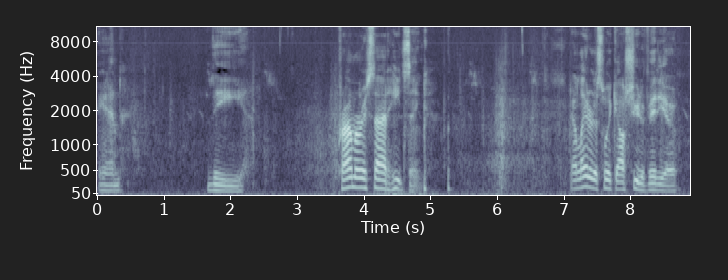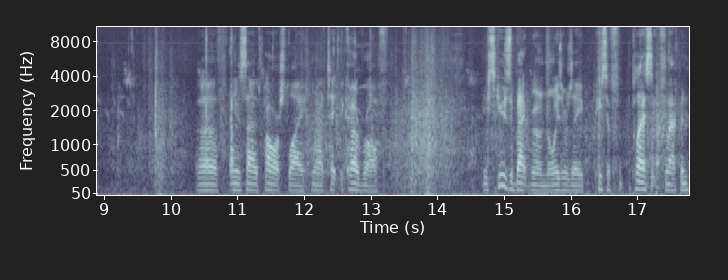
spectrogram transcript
and the primary side heatsink. Now later this week I'll shoot a video of inside the power supply when I take the cover off. Excuse the background noise, there's a piece of plastic flapping.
